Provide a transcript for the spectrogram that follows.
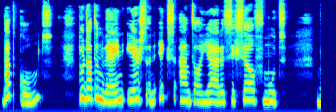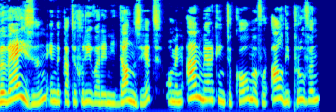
Dat komt doordat een wijn eerst een x aantal jaren zichzelf moet bewijzen in de categorie waarin hij dan zit, om in aanmerking te komen voor al die proeven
